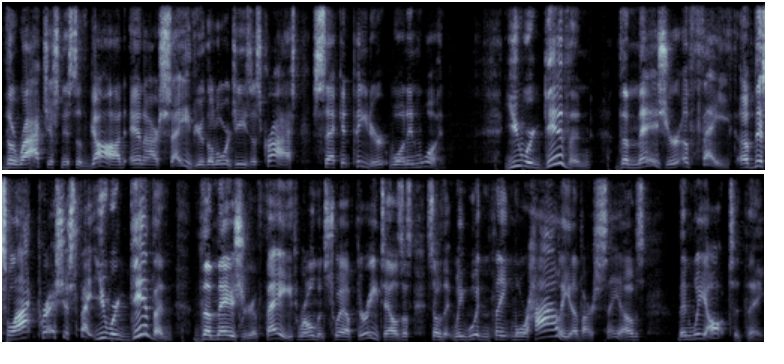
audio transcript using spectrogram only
the righteousness of God and our Savior, the Lord Jesus Christ, 2 Peter 1 and 1. You were given the measure of faith, of this like precious faith. You were given the measure of faith, Romans 12, 3 tells us, so that we wouldn't think more highly of ourselves than we ought to think.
